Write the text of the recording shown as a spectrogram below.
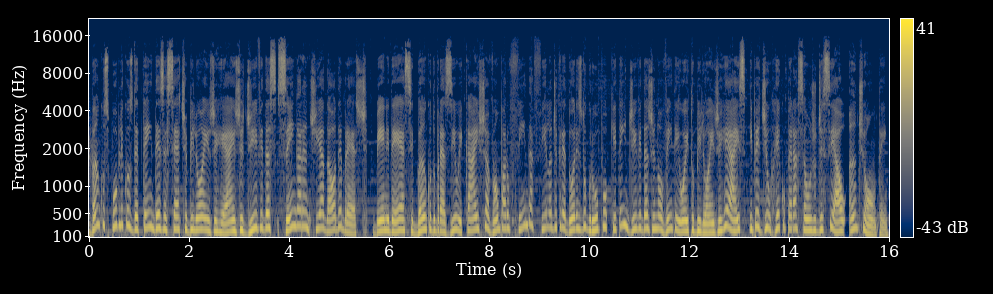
Bancos públicos detêm 17 bilhões de reais de dívidas sem garantia da Odebrecht. BNDES, Banco do Brasil e Caixa vão para o fim da fila de credores do grupo, que tem dívidas de 98 bilhões de reais e pediu recuperação judicial anteontem.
